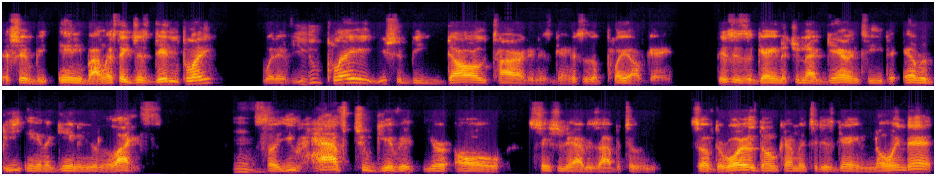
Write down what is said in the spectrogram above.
There shouldn't be anybody unless they just didn't play. But if you play, you should be dog tired in this game. This is a playoff game. This is a game that you're not guaranteed to ever be in again in your life. Mm. So you have to give it your all since you have this opportunity. So if the Royals don't come into this game knowing that,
